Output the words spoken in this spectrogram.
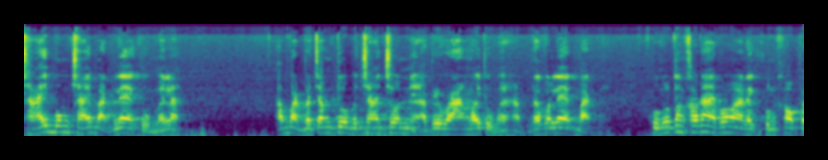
ใช้บงใช้บัตรแรกถูกไหมล่ะเอาบัตรประจำตัวประชาชนเนี่ยเอาไปวางไว้ถูกไหมครับ แล้วก็แลกบัตร คุณก็ต้องเข้าได้เพราะว่าอะไรคุณเข้าไป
